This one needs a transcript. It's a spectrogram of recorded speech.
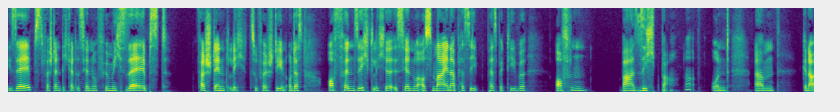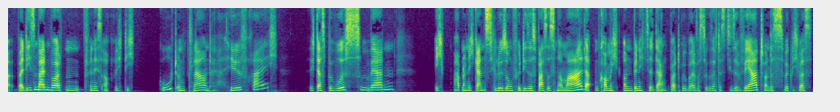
die Selbstverständlichkeit ist ja nur für mich selbst verständlich zu verstehen. Und das Offensichtliche ist ja nur aus meiner Persi- Perspektive offenbar sichtbar. Ne? Und ähm, genau, bei diesen beiden Worten finde ich es auch richtig gut und klar und hilfreich, sich das bewusst zu werden. Ich habe noch nicht ganz die Lösung für dieses, was ist normal. Da komme ich und bin ich sehr dankbar drüber, was du gesagt hast, diese Werte und das ist wirklich was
